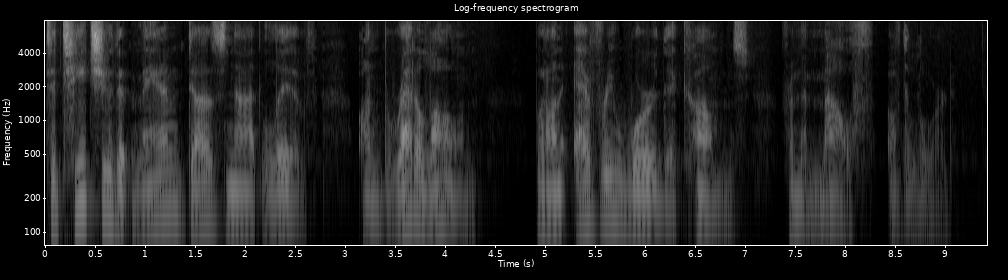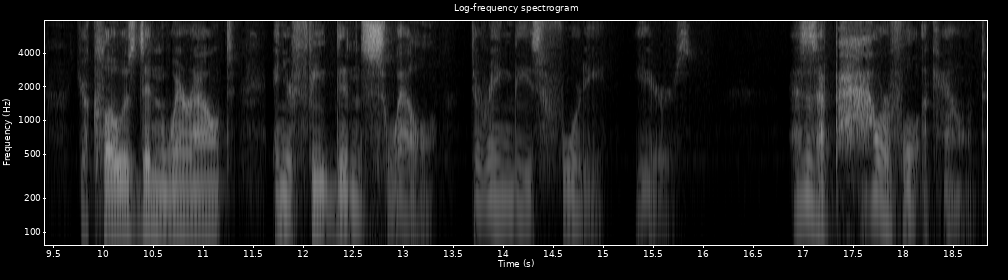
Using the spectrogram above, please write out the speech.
to teach you that man does not live on bread alone, but on every word that comes from the mouth of the Lord. Your clothes didn't wear out, and your feet didn't swell during these 40 years. This is a powerful account.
